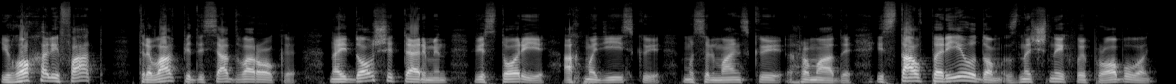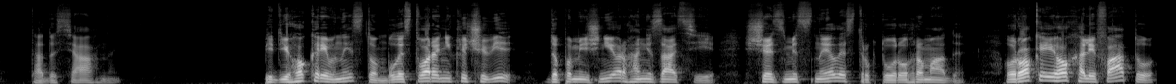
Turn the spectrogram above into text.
Його халіфат тривав 52 роки, найдовший термін в історії Ахмадійської мусульманської громади, і став періодом значних випробувань та досягнень. Під його керівництвом були створені ключові допоміжні організації, що зміцнили структуру громади. У роки його халіфату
